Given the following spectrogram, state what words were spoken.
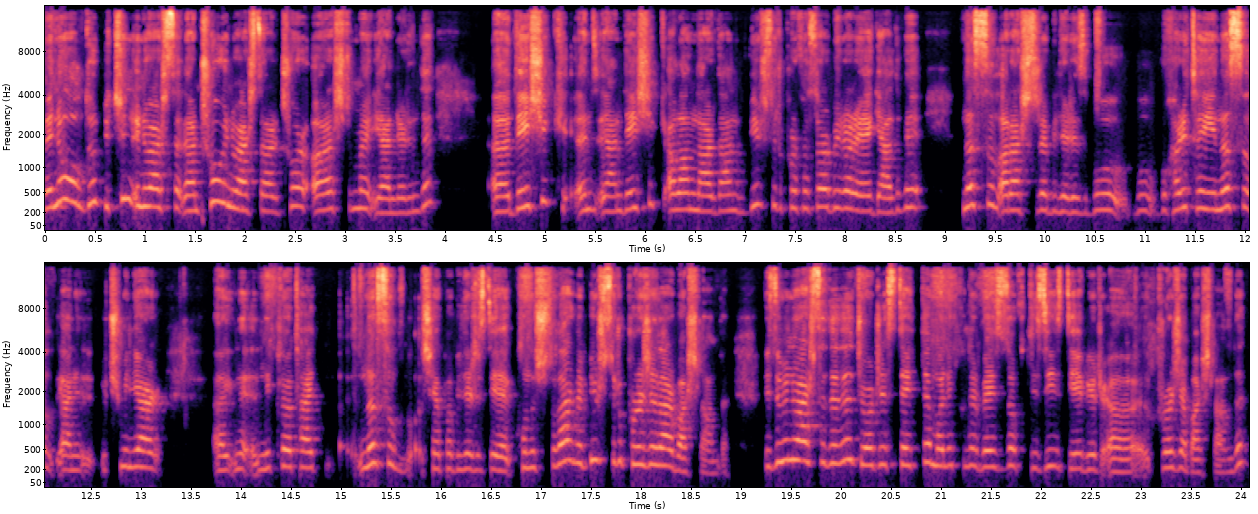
Ve ne oldu? Bütün üniversiteler, yani çoğu üniversiteler, çoğu araştırma yerlerinde e, değişik yani değişik alanlardan bir sürü profesör bir araya geldi ve nasıl araştırabiliriz bu bu, bu haritayı nasıl yani 3 milyar e, nükleotide nasıl şey yapabiliriz diye konuştular ve bir sürü projeler başlandı. Bizim üniversitede de Georgia State'te Molecular Basis of Disease diye bir uh, proje başlandı.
